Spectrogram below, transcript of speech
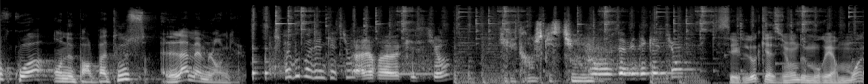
Pourquoi on ne parle pas tous la même langue Je peux vous poser une question Alors, euh, question Quelle étrange question. Vous avez des questions C'est l'occasion de mourir moins.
